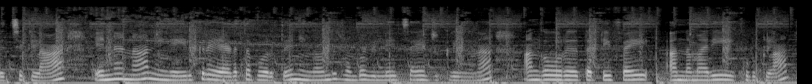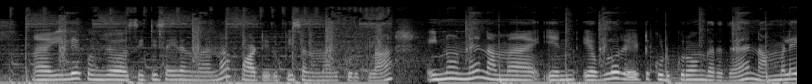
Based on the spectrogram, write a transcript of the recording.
வச்சுக்கலாம். என்னென்னா நீங்கள் இருக்கிற இடத்த பொறுத்து நீங்கள் வந்து ரொம்ப வில்லேஜ் சைடு இருக்கிறீங்கன்னா அங்கே ஒரு தேர்ட்டி ஃபைவ் அந்த மாதிரி கொடுக்கலாம். இல்லையே கொஞ்சம் சிட்டி சைடு அந்த மாதிரினா ஃபார்ட்டி ருபீஸ் அந்த மாதிரி கொடுக்கலாம். இன்னொன்று நம்ம என் எவ்வளோ ரேட்டு கொடுக்குறோங்கிறத நம்மளே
